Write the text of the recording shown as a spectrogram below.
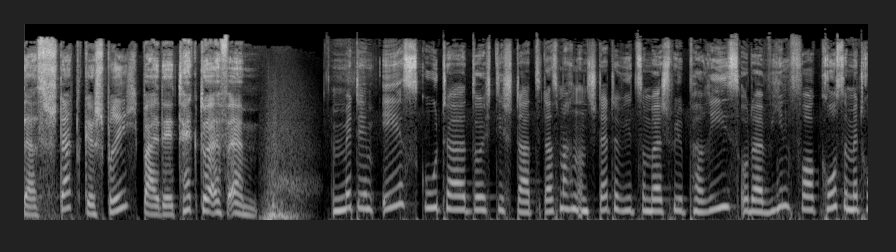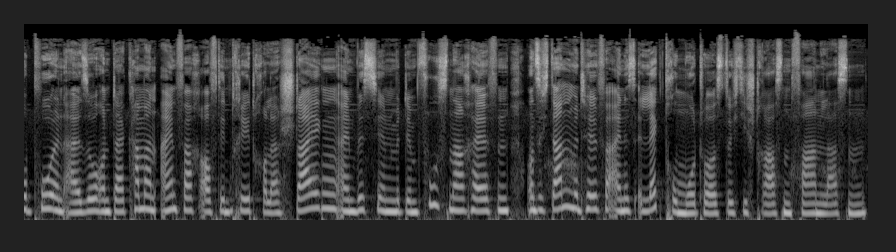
Das Stadtgespräch bei Detektor FM. Mit dem E-Scooter durch die Stadt. Das machen uns Städte wie zum Beispiel Paris oder Wien vor, große Metropolen also. Und da kann man einfach auf den Tretroller steigen, ein bisschen mit dem Fuß nachhelfen und sich dann mit Hilfe eines Elektromotors durch die Straßen fahren lassen.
